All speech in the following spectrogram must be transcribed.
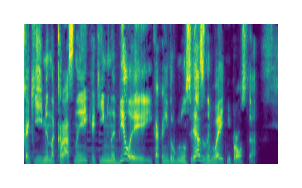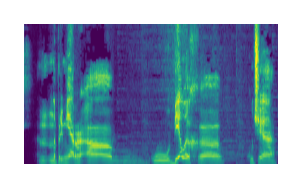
какие именно красные, какие именно белые, и как они друг с другом связаны, бывает непросто. Например, а, у белых а, куча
